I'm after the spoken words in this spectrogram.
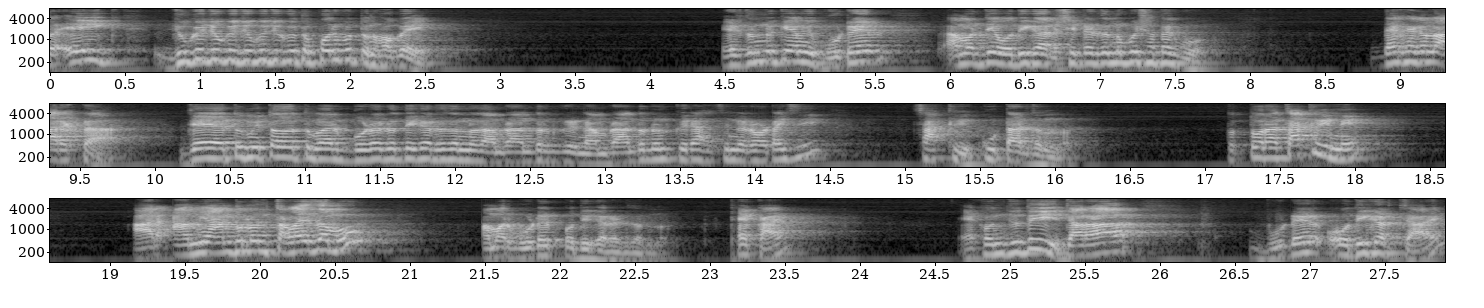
তো এই যুগে যুগে যুগে যুগে তো পরিবর্তন হবে। এর জন্য কি আমি ভোটের আমার যে অধিকার, সেটার জন্য পয়সা থাকব? দেখা গেল আরেকটা, যে তুমি তো তোমার ভোটের অধিকারের জন্য আমরা আন্দোলন করি না। আমরা আন্দোলন করে হাসিনা রটাইছি চাকরি, কুটার জন্য। তো তোরা চাকরি নে। আর আমি আন্দোলন চালাই যাব আমার ভোটের অধিকারের জন্য। ঠেকায়। এখন যদি যারা ভোটের অধিকার চায়,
